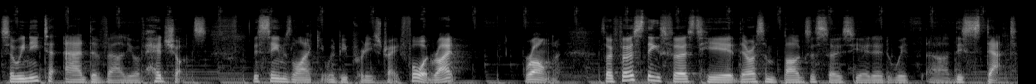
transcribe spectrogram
So we need to add the value of headshots. This seems like it would be pretty straightforward, right? Wrong. So first things first here, there are some bugs associated with uh, this stat.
